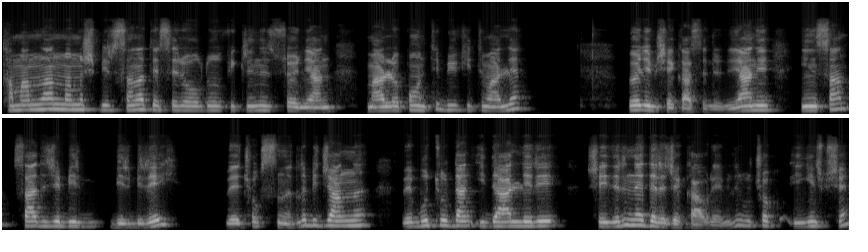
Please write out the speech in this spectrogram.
tamamlanmamış bir sanat eseri olduğu fikrini söyleyen Merleau-Ponty büyük ihtimalle böyle bir şey kastediyordu. Yani insan sadece bir bir birey ve çok sınırlı bir canlı ve bu türden idealleri, şeyleri ne derece kavrayabilir? Bu çok ilginç bir şey.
